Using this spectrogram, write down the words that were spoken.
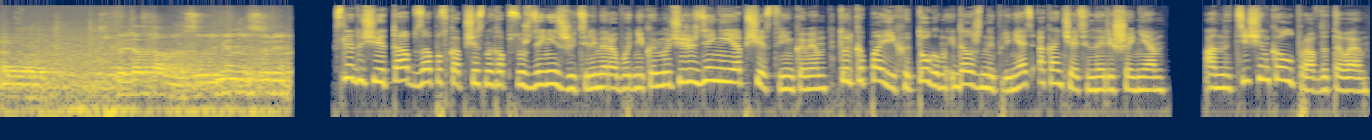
э, предоставлено современные современные. Следующий этап – запуск общественных обсуждений с жителями, работниками учреждений и общественниками. Только по их итогам и должны принять окончательное решение. Анна Тищенко, Улправда ТВ.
